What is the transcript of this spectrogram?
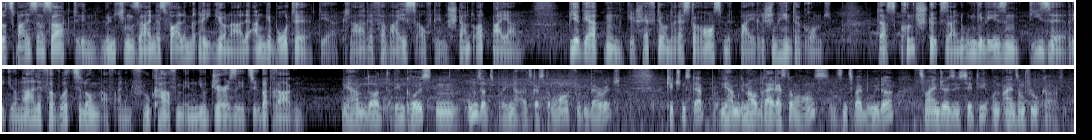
Lutz Weiser sagt, in München seien es vor allem regionale Angebote, der klare Verweis auf den Standort Bayern. Biergärten, Geschäfte und Restaurants mit bayerischem Hintergrund. Das Kunststück sei nun gewesen, diese regionale Verwurzelung auf einen Flughafen in New Jersey zu übertragen. Wir haben dort den größten Umsatzbringer als Restaurant, Food and Beverage, Kitchen Step. Wir haben genau drei Restaurants, das sind zwei Brüder, zwei in Jersey City und eins am Flughafen.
